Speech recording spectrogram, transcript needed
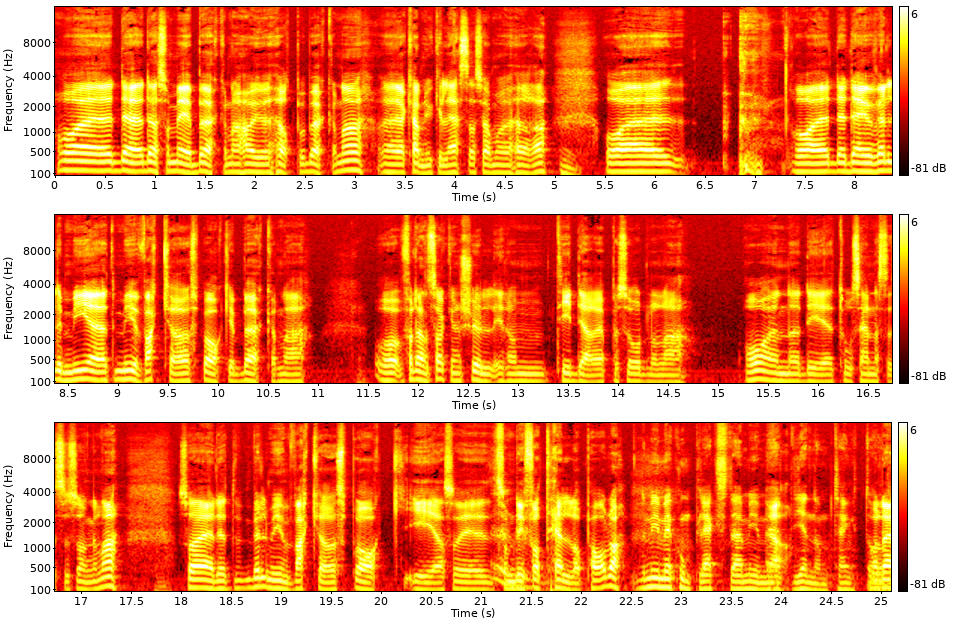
og eh, det, det som er i bøkene, jeg har jo hørt på bøkene. Eh, Jeg kan jo ikke lese, så jeg må jo høre. Mm. Og, eh, og det, det er jo veldig mye, et mye vakrere språk i bøkene, og for den sakens skyld i de tidligere episodene og enn de to seneste sesongene, så er det et veldig mye vakrere språk i, altså, i, som de forteller på. da. Det er mye mer komplekst, det er mye mer Ja. gjennomtenkt. Og det,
